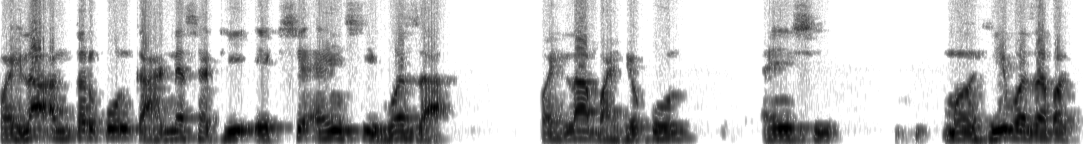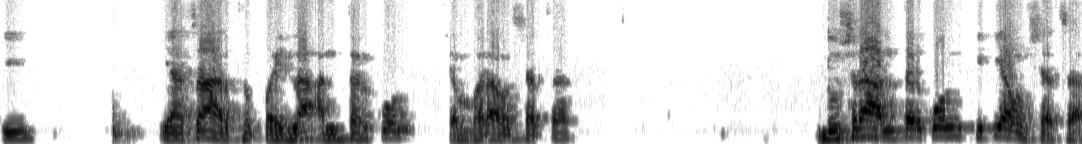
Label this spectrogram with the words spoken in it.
पहिला अंतरकोन काढण्यासाठी एकशे ऐंशी वजा पहिला बाह्यकोण ऐंशी. मग ही वजाबाकी याचा अर्थ पहिला अंतरकोण शंभर अंशाचा. दुसरा अंतरकोन किती अंशाचा?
